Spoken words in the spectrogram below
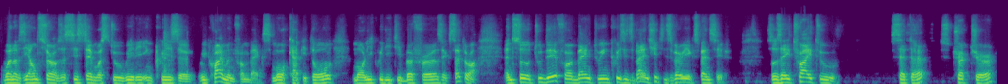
One of the answers of the system was to really increase the requirement from banks, more capital, more liquidity buffers, etc. And so today, for a bank to increase its balance sheet, it's very expensive. So they try to set up, structure,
